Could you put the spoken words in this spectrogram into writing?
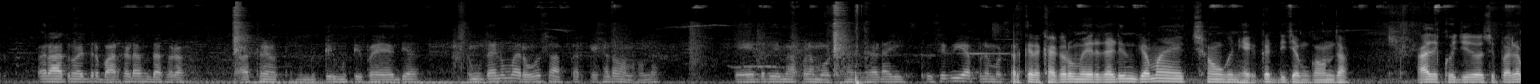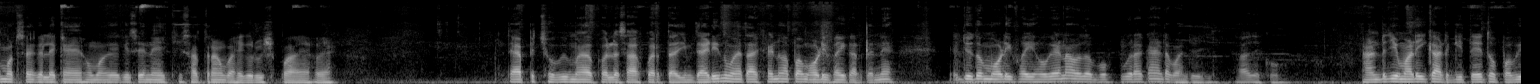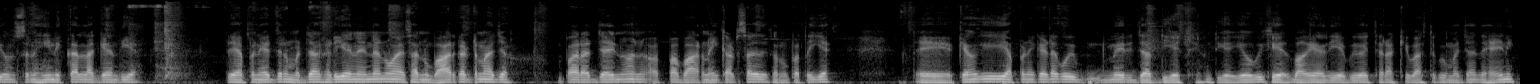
ਰਾਤ ਨੂੰ ਇੱਧਰ ਬਾਹਰ ਖੜਾ ਹੁੰਦਾ ਫਿਰ, ਆਥਣੇ ਉੱਥੇ ਮਿੱਟੀ ਮੁੱਟੀ ਪੈ ਜਾਂਦੀ ਆ। ਹੁਣ ਤਾਂ ਇਹਨੂੰ ਮੈਂ ਰੋਜ਼ ਸਾਫ਼ ਕਰਕੇ ਖੜਾਉਣਾ ਹੁੰਦਾ। ਤੇ ਇੱਧਰ ਵੀ ਮੈਂ ਆਪਣਾ ਮੋਟਰਸਾਈਕਲ ਖੜਾ ਜੀ ਤੁਸੀਂ ਵੀ ਆਪਣੇ ਮੋਟਰਸਾਈਕਲ ਕਰਕੇ ਰੱਖਿਆ ਕਰੋ। ਮੇਰੇ ਡੈਡੀ ਨੂੰ ਜਮਾ ਇਹ ਸ਼ੌਂਕ ਨਹੀਂ ਹੈ ਗੱਡੀ ਚਮਕਾਉਣ ਦਾ। ਆ ਦੇਖੋ ਜਦੋਂ ਅਸੀਂ ਪਹਿਲਾਂ ਮੋਟਰਸਾਈਕਲ ਲੈ ਕੇ ਆਏ ਹੋਵਾਂਗੇ, ਕਿਸੇ ਨੇ ਇੱਥੇ ਸਤਨਾਮ ਵਾਹਿਗੁਰੂ ਛਪਾਇਆ ਹੋਇਆ। ਤੇ ਪਿੱਛੋਂ ਵੀ ਮੈਂ ਫੁੱਲ ਸਾਫ਼ ਕਰਤਾ ਜੀ। ਡੈਡੀ ਨੂੰ ਮੈਂ ਤਾਂ ਆਖਿਆ ਇਹਨੂੰ ਆਪਾਂ ਮੋਡੀਫਾਈ ਕਰ ਦਿੰਨੇ ਆ ਜਦੋਂ ਮੋਡੀਫਾਈ ਹੋ ਗਿਆ ਨਾ ਉਦੋਂ ਪੂਰਾ ਘੈਂਟ ਬਣ ਜੂ ਜੀ। ਆਹ ਦੇਖੋ। ਠੰਡ ਜੀ ਮਾੜੀ ਘਟ ਗਈ ਤੇ ਧੁੱਪ ਵੀ ਹੁਣ ਨਹੀਂ ਨਿਕਲਣ ਲੱਗ ਜਾਂਦੀ ਹੈ। ਤੇ ਆਪਣੇ ਇੱਧਰ ਮੱਝਾਂ ਖੜੀਆਂ ਨੇ ਇਹਨਾਂ ਨੂੰ ਐ ਸਾਨੂੰ ਬਾਹਰ ਕੱਢਣਾ ਅੱਜ। ਪਰ ਅੱਜ ਇਹਨਾਂ ਨੂੰ ਆਪਾਂ ਬਾਹਰ ਨਹੀਂ ਕੱਢ ਸਕਦੇ ਤੁਹਾਨੂੰ ਪਤਾ ਹੀ ਹੈ। ਤੇ ਕਿਉਂਕਿ ਆਪਣੇ ਕਿਹੜਾ ਕੋਈ ਮੇਰੀ ਦਾਦੀ ਇੱਥੇ ਹੁੰਦੀ ਹੈ ਉਹ ਵੀ ਖੇਤ ਬਾਗ ਜਾਂਦੀ ਹੈ ਵੀ ਇੱਥੇ ਰਾਖੀ ਵਾਸਤੇ ਕੋਈ ਮੱਝਾਂ ਤੇ ਹੈ ਨਹੀਂ।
